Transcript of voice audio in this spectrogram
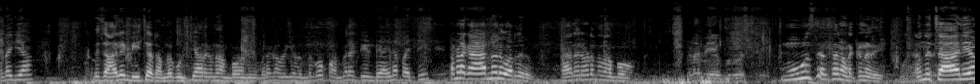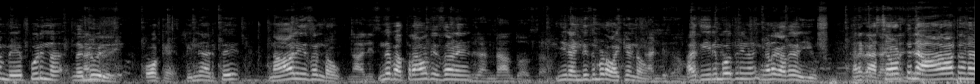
എന്തൊക്കെയാ ഇത് ചാലും ബീച്ചാട്ടോ നമ്മൾ കുളിക്കാൻ ഇറങ്ങുന്ന സംഭവമാണ്. ഇവിടെ നോക്കിയാൽ എന്തൊക്കെ പന്തലട്ടിയുണ്ട് അതിനെ പറ്റി നമ്മളെ കാരണൽ പറഞ്ഞുതരും. എവിടെ എന്താ സംഭവം? മൂന്ന് സ്ഥലത്താണ് നടക്കുന്നത് ഒന്ന് ചാലിയം വേപ്പൂര് നെല്ലൂര്. ഓക്കെ. പിന്നെ അടുത്ത് നാല് ദിവസം ഉണ്ടാവും. ഇന്ന് പത്താമത്തെ ദിവസമാണ്? ഈ രണ്ട് ദിവസം കൂടെ ബാക്കിയുണ്ടാവും അത് തീരുമ്പോൾ നിങ്ങളെ കഥ കഴിയും. അങ്ങനെ കച്ചവടത്തിന്റെ ആറാട്ടാണ്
